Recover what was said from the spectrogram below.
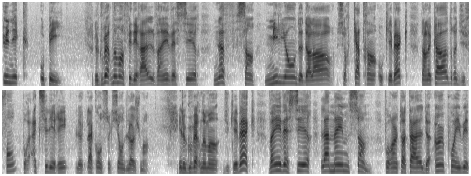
unique au pays. Le gouvernement fédéral va investir 900 millions de dollars sur quatre ans au Québec dans le cadre du Fonds pour accélérer la construction de logements. Et le gouvernement du Québec va investir la même somme pour un total de 1,8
